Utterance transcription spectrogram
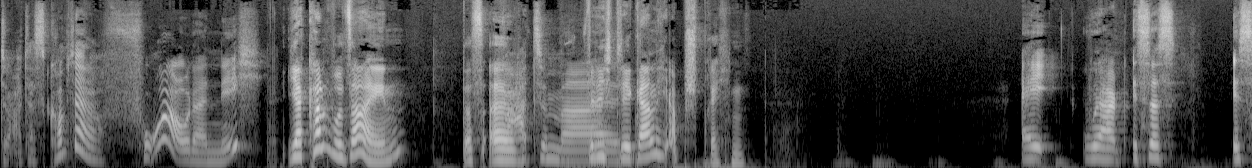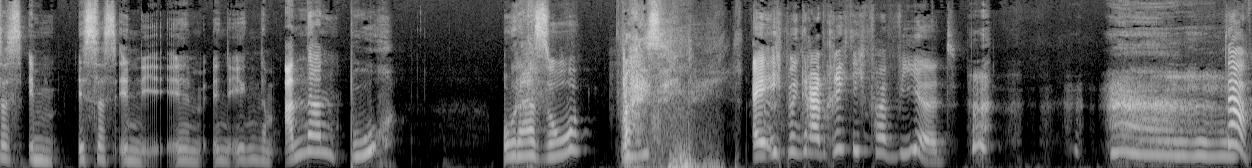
Doch, das kommt da doch vor, oder nicht? Ja, kann wohl sein. Das äh, Warte mal. will ich dir gar nicht absprechen. Ey, oder ist das, ist das, im, ist das in, in, in irgendeinem anderen Buch oder so? Weiß ich nicht. Ey, ich bin gerade richtig verwirrt. Da,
